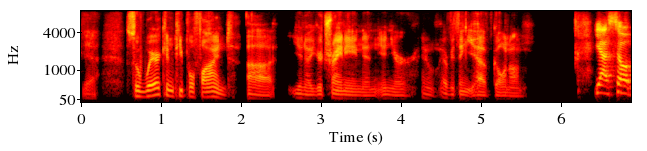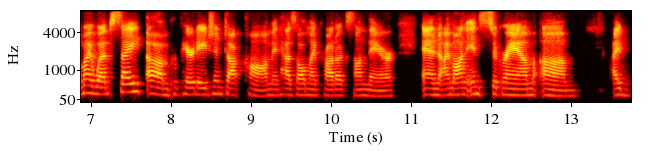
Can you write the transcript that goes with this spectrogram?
Yeah. So where can people find uh, you know, your training and in your you know, everything you have going on? Yeah. So my website, um, preparedagent.com, it has all my products on there. And I'm on Instagram. Um, I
